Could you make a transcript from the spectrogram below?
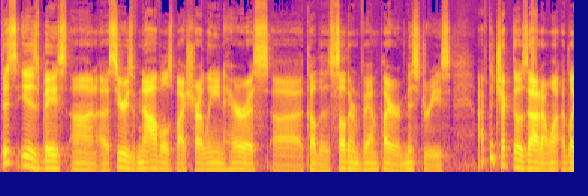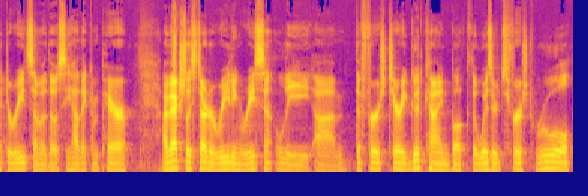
this is based on a series of novels by Charlaine Harris uh, called the Southern Vampire Mysteries. I have to check those out. I want. I'd like to read some of those, see how they compare. I've actually started reading recently um, the first Terry Goodkind book, The Wizard's First Rule,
